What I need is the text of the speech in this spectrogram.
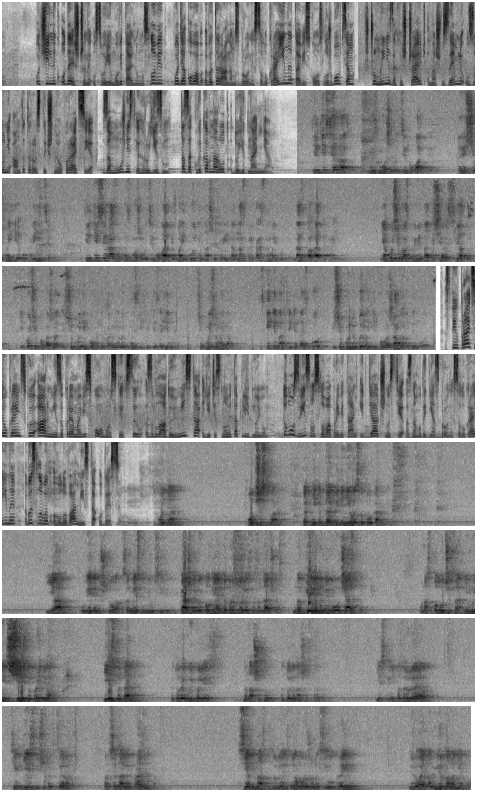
Очільник Одещини у своєму вітальному слові подякував ветеранам Збройних сил України та військовослужбовцям, що нині захищають нашу землю у зоні антитерористичної операції за мужність і героїзм та закликав народ до єднання. Тільки всі разом ми зможемо цінувати те, що ми є українцями. Тільки всі разом ми зможемо цінувати майбутнє нашої країни. А в нас прекрасне майбутнє, в нас багата країна. Я хочу вас привітати ще раз з святом і хочу побажати, щоб ми нікого не хоронили близьких, які загинули, щоб ми жили нам скільки нам тільки дасть Бог, і щоб ми любили і поважали один одного. Співпраця української армії, зокрема військово-морських сил, з владою міста є тісною та плідною. Тому, звісно, слова привітань і вдячності з нагоди Дня збройних сил України висловив голова міста Одеси. Сегодня общество как никогда объединилось вокруг армии. Я уверен, что совместными усилиями каждый выполняет добросовестно задачу на вверенном ему участке, у нас получится, и мы с честью пройдем те испытания, которые выпали на нашу долю, на долю нашей страны. Искренне поздравляю всех действующих офицеров с профессиональным праздником. Всех нас поздравляю с Днем Вооруженных сил Украины и желаю нам мирного неба,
